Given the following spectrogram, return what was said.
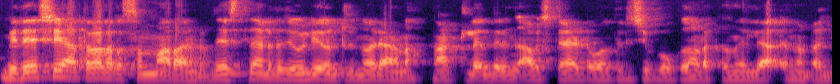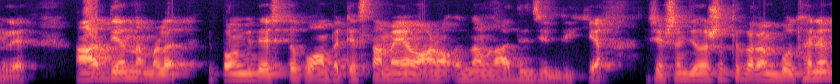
വിദേശയാത്രാ തടസ്സം മാറാനുണ്ട്. വിദേശത്ത് നേരത്തെ ജോലി ചെയ്തുകൊണ്ടിരുന്നവരാണ് നാട്ടിൽ എന്തെങ്കിലും ആവശ്യത്തിനായിട്ട് പോകുന്ന തിരിച്ചു പോക്ക് നടക്കുന്നില്ല എന്നുണ്ടെങ്കിൽ ആദ്യം നമ്മൾ ഇപ്പം വിദേശത്ത് പോകാൻ പറ്റിയ സമയമാണോ എന്ന് നമ്മൾ ആദ്യം ചിന്തിക്കുക. ശേഷം ജ്യോതിഷത്തിൽ പറയാം ബുധനും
